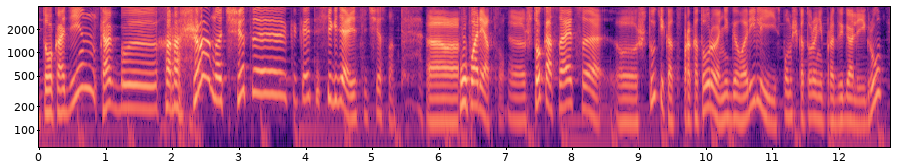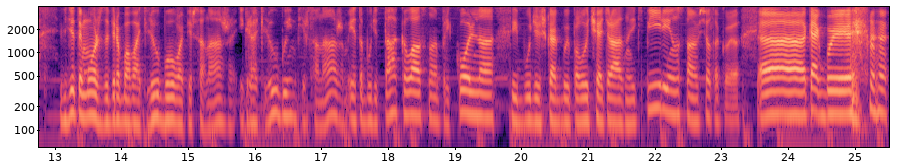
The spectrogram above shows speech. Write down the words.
итог один, как бы хорошо, но что-то какая-то фигня, если честно. Э, по порядку. Э, что касается штуки, про которую они говорили и с помощью которой они продвигали игру, где ты можешь завербовать любого персонажа, играть любым персонажем, и это будет так классно, прикольно, ты будешь как бы получать разный experience, там все такое. Как бы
